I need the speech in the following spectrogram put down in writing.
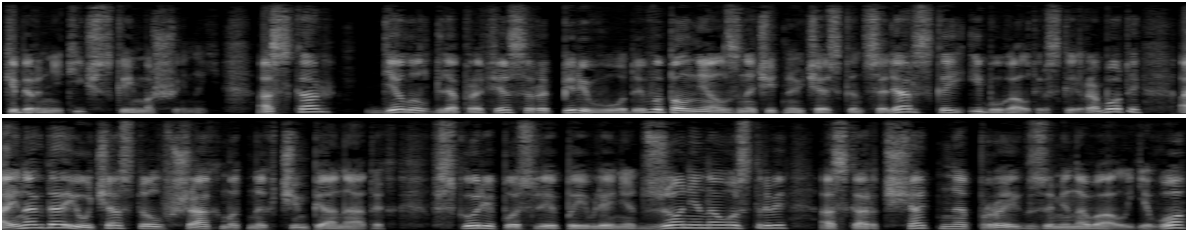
кибернетической машиной. Аскар делал для профессора переводы, выполнял значительную часть канцелярской и бухгалтерской работы, а иногда и участвовал в шахматных чемпионатах. Вскоре после появления Джонни на острове Оскар тщательно проэкзаменовал его,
